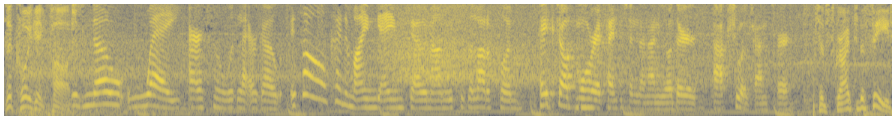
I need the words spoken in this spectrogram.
The Koigig Pod. There's no way Arsenal would let her go. It's all kind of mind games going on, which is a lot of fun. Picked up more attention than any other actual transfer. Subscribe to the feed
